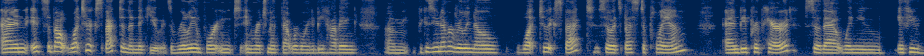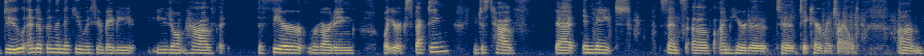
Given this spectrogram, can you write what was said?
And it's about what to expect in the NICU. It's a really important enrichment that we're going to be having um, because you never really know what to expect. So it's best to plan and be prepared so that when you, if you do end up in the NICU with your baby, you don't have the fear regarding what you're expecting. You just have that innate sense of I'm here to to take care of my child. Um,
